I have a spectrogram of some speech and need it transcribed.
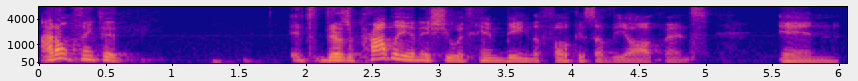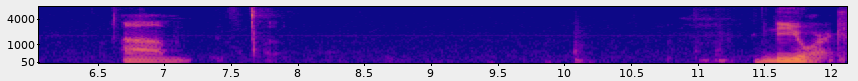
I don't think that it's there's probably an issue with him being the focus of the offense in um, New York.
